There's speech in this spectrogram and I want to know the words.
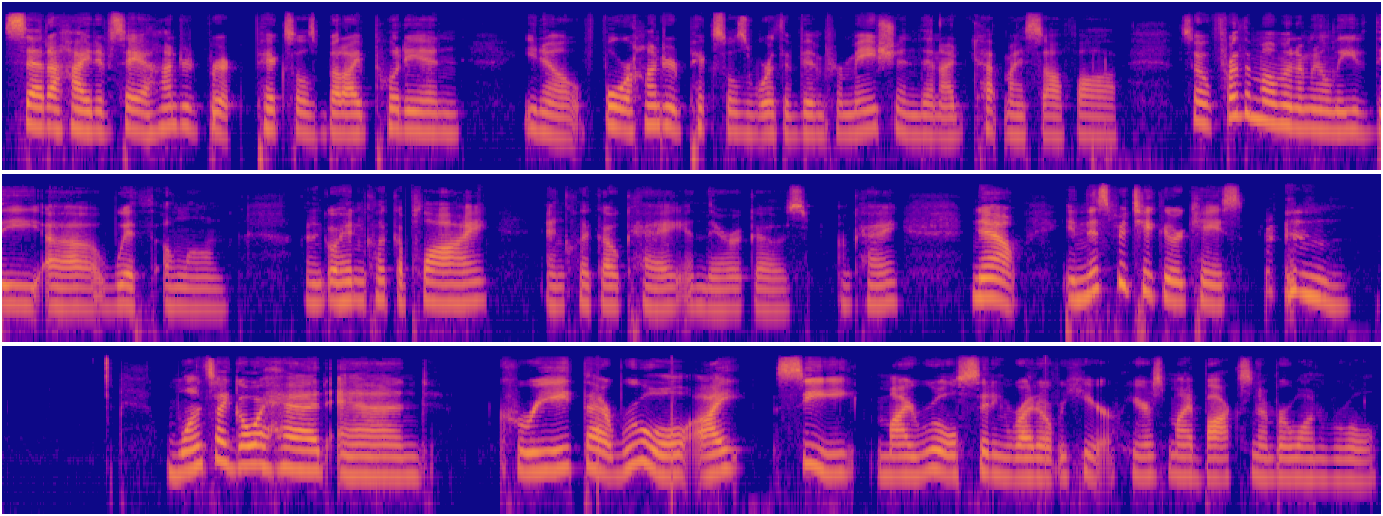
set a height of say 100 pixels but I put in you know 400 pixels worth of information then I'd cut myself off. So for the moment I'm going to leave the uh, width alone. I'm going to go ahead and click apply and click OK and there it goes. Okay. Now, in this particular case, once I go ahead and create that rule, I see my rule sitting right over here. Here's my box number one rule.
